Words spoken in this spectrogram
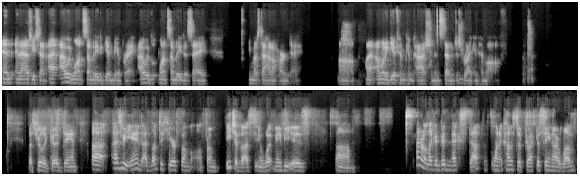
and and as you said I, I would want somebody to give me a break. I would want somebody to say you must have had a hard day. Um, I, I want to give him compassion instead of just writing him off. Yeah. That's really good, Dan. Uh, as we end, I'd love to hear from from each of us. You know, what maybe is, um, I don't know, like a good next step when it comes to practicing our love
